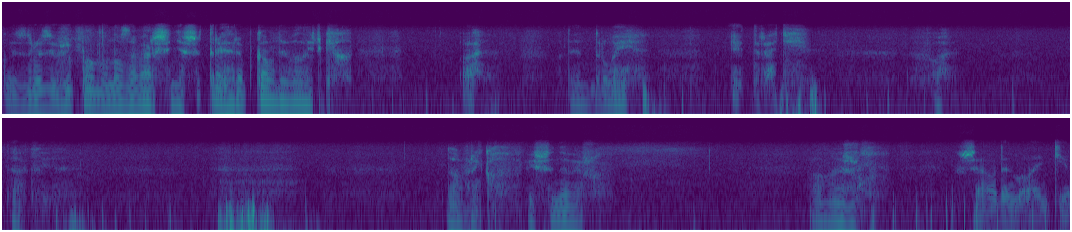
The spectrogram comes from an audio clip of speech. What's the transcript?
Ось, друзі, вже певно на завершення ще три грибка в невеличких. Один, другий і третій. О. Так. Добренько, більше не вижу. А вижу. Ще один маленький,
